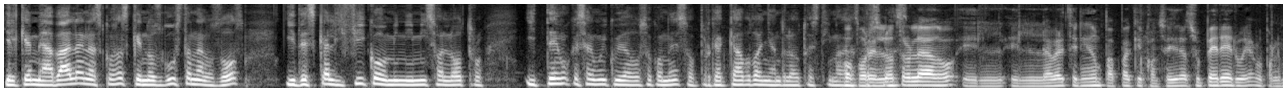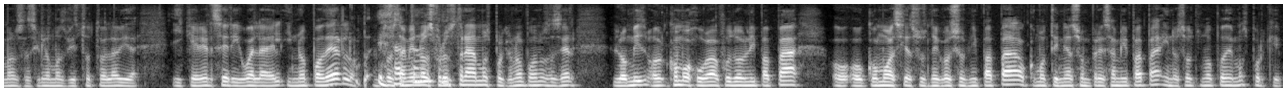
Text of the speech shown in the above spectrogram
y el que me avala en las cosas que nos gustan a los dos y descalifico o minimizo al otro. Y tengo que ser muy cuidadoso con eso, porque acabo dañando la autoestima de O las por el otro lado, el, el haber tenido un papá que considera superhéroe, o por lo menos así lo hemos visto toda la vida, y querer ser igual a él y no poderlo. Entonces también nos frustramos porque no podemos hacer lo mismo, o cómo jugaba fútbol mi papá, o, o cómo hacía sus negocios mi papá, o cómo tenía su empresa mi papá, y nosotros no podemos porque,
